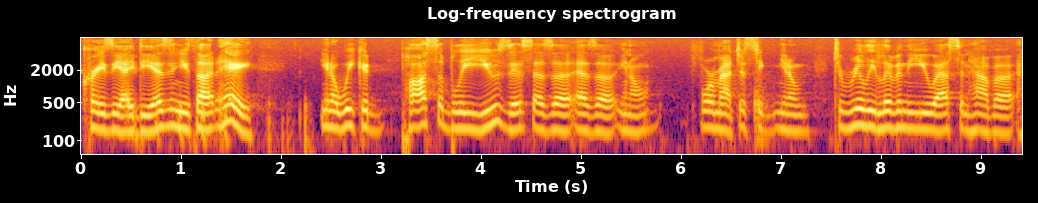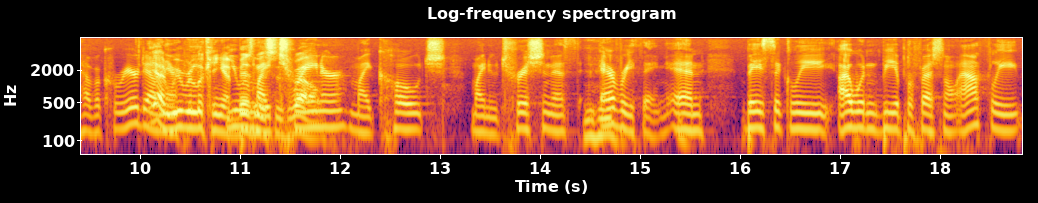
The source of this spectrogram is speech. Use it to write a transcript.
crazy ideas, and you thought, hey, you know, we could possibly use this as a as a you know format just to you know to really live in the U.S. and have a have a career down there. Yeah, we were looking at you business were my as well. trainer, my coach, my nutritionist, Mm-hmm. everything. And basically, I wouldn't be a professional athlete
